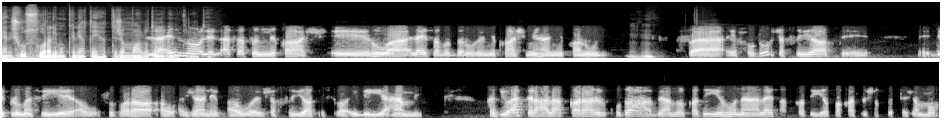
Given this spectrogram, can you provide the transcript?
يعني شو الصورة اللي ممكن يعطيها التجمع الوطني لأنه؟ للأسف النقاش إيه، هو ليس بالضرورة نقاش مهني قانوني. فحضور شخصيات دبلوماسية أو سفراء أو أجانب أو شخصيات إسرائيلية عامة قد يؤثر على قرار القضاء بأن القضية هنا ليست قضية فقط لشق التجمع.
